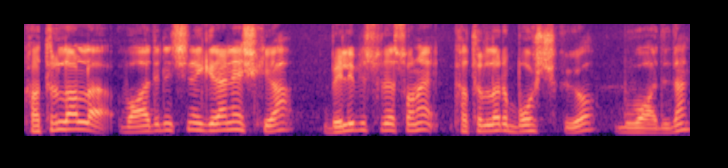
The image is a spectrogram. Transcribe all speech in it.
Katırlarla vadinin içine giren eşkıya belli bir süre sonra katırları boş çıkıyor bu vadiden.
